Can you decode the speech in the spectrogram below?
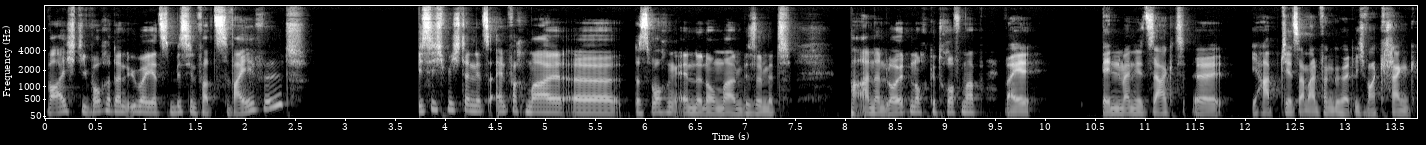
war ich die Woche dann über jetzt ein bisschen verzweifelt, bis ich mich dann jetzt einfach mal äh, das Wochenende noch mal ein bisschen mit ein paar anderen Leuten noch getroffen habe, weil wenn man jetzt sagt, äh, ihr habt jetzt am Anfang gehört, ich war krank,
